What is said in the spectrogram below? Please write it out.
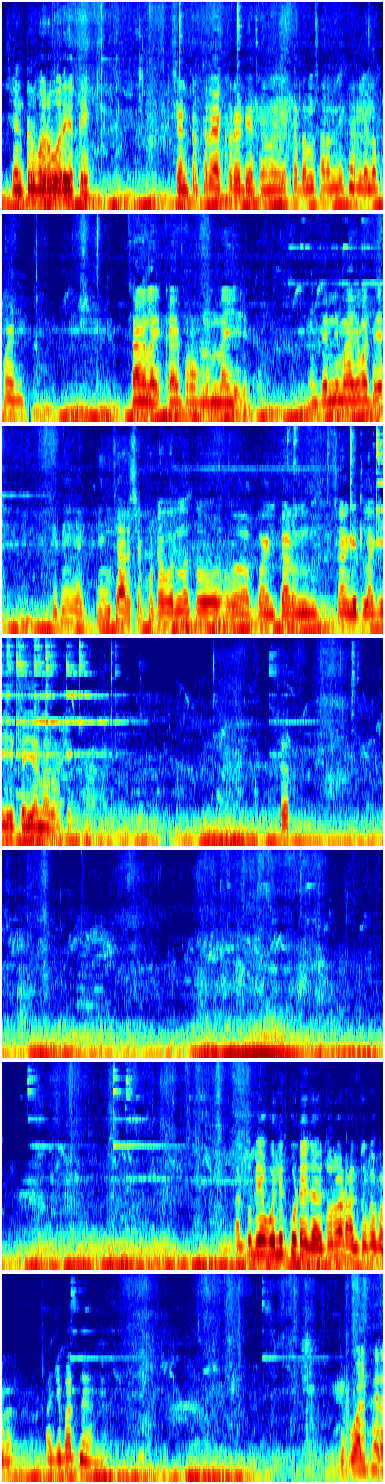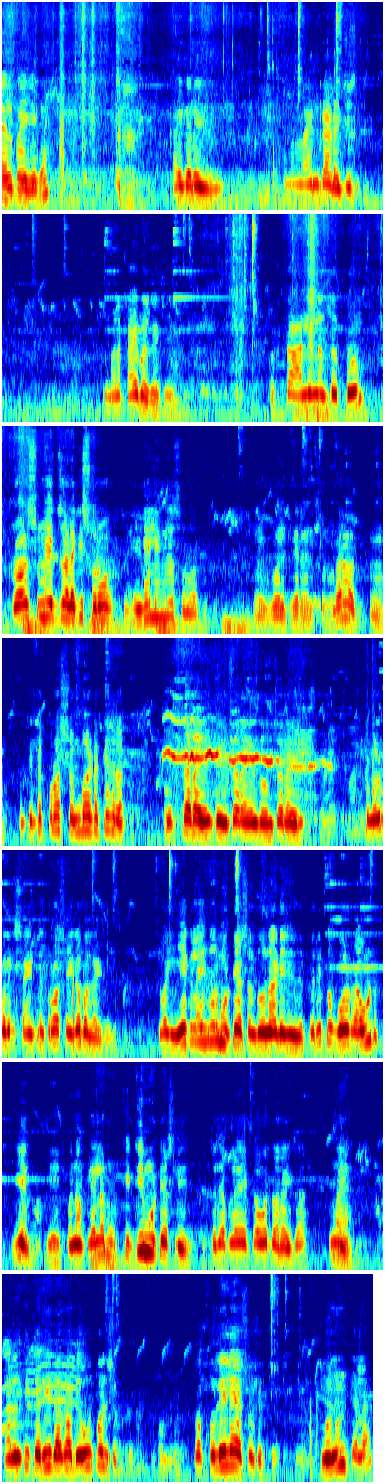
सेंटर बरोबर येते. सेंटर तर ॲक्युरेट येते. म्हणजे कदम सरांनी काढलेला पॉईंट चांगला आहे. काय प्रॉब्लेम नाही आहे इथं. आणि त्यांनी माझ्या मते किती एक तीन चारशे फुटावरनं तो पॉईंट काढून सांगितला की इथं येणार आहे. सर. तुम्ही या ओलीत कुठे जाय तो रॉड हालतो का बघा? अजिबात नाही. ते गोल फिरायला पाहिजे का? काय करायचं? लाईन काढायची तुम्हाला काय बघायचं फक्त आल्यानंतर तो क्रॉस मॅच झाला की सुरू हँडलिंगला सुरुवात होते. गोल फिरायला सुरू बरोबर. पण तिथं क्रॉस शंभर टक्केच राहतो. एकचा राहील तीनचा राहील दोनचा राहील. तुम्हाला बघायचं साईडने क्रॉस आहे का बघायचं? किंवा एक लाईन जर मोठी असेल दोन अडीच इंच तरी तो गोल राऊंड घेईल. पण आपल्याला किती मोठी असली तरी आपल्याला एकावर धरायचा नाही. कारण ती कधी दगा देऊ पण शकते. किंवा खोलेली असू शकते. म्हणून त्याला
